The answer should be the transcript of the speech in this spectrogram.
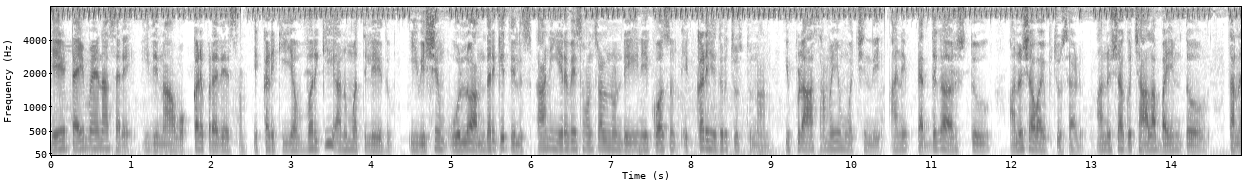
ఏ టైం అయినా సరే ఇది నా ఒక్కడి ప్రదేశం. ఇక్కడికి ఎవ్వరికీ అనుమతి లేదు. ఈ విషయం ఊళ్ళో అందరికీ తెలుసు. కానీ ఇరవై సంవత్సరాల నుండి నీ కోసం ఇక్కడ ఎదురు చూస్తున్నాను? ఇప్పుడు ఆ సమయం వచ్చింది అని పెద్దగా అరుస్తూ అనుష వైపు చూశాడు. అనుషకు చాలా భయంతో తన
